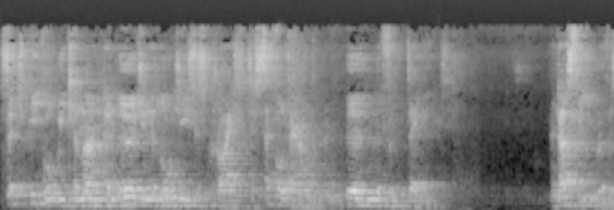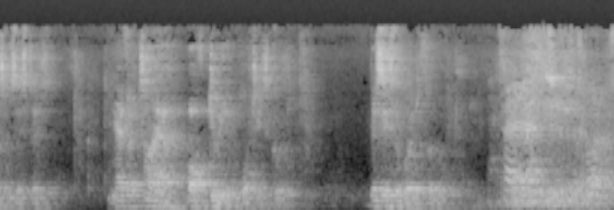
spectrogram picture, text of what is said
Such people we command and urge in the Lord Jesus Christ to settle down and earn the food they eat. And as for you, brothers and sisters, never tire of doing what is good. This is the word of the Lord be to God.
